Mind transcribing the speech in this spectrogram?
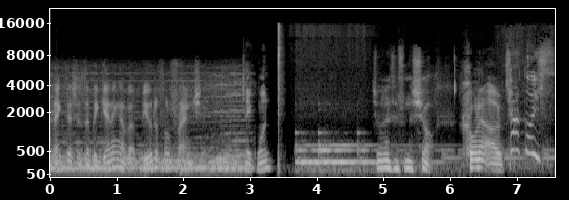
I think this is the beginning of a beautiful friendship. Take one. Do you want anything from the shop? Cornetto. Chuck ice.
